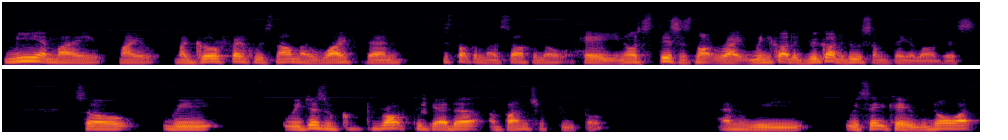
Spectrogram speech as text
me and my my my girlfriend, who's now my wife, then just thought to myself, you know, hey, you know, this is not right. We got to we got to do something about this. So we we just brought together a bunch of people, and we we say, okay, you know what,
